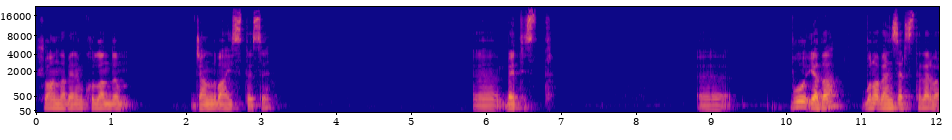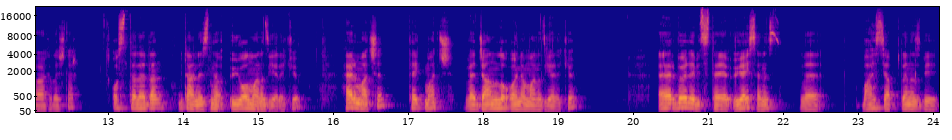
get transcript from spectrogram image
şu anda benim kullandığım canlı bahis sitesi e, Betist. E, bu ya da buna benzer siteler var arkadaşlar. O sitelerden bir tanesine üye olmanız gerekiyor. Her maçı tek maç ve canlı oynamanız gerekiyor. Eğer böyle bir siteye üyeyseniz ve bahis yaptığınız bir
